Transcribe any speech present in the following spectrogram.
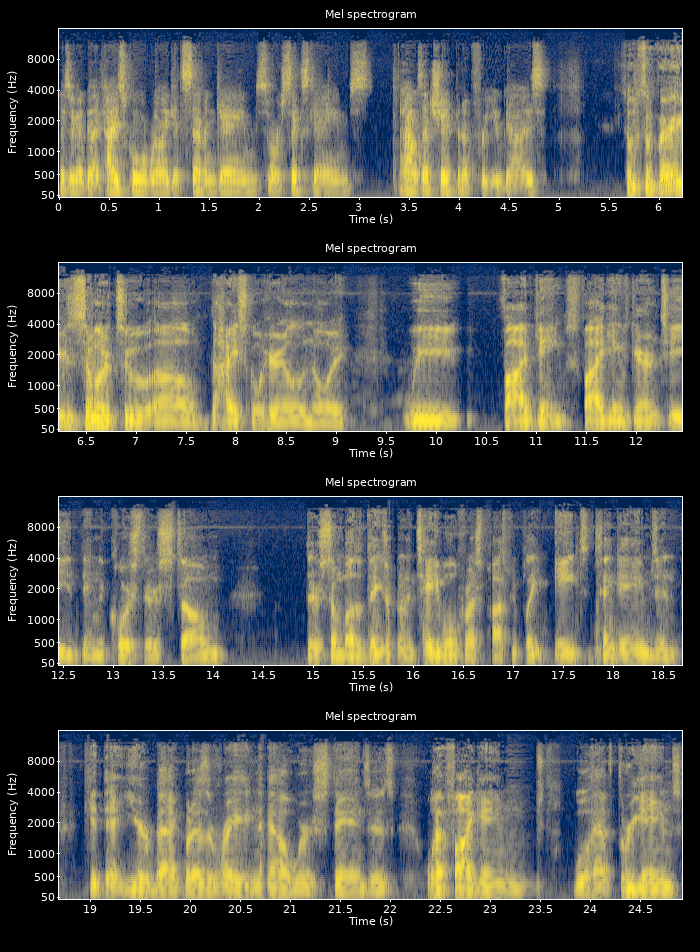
Is it going to be like high school where we only get seven games or six games? How's that shaping up for you guys? So, so very similar to uh, the high school here in Illinois. We five games, five games guaranteed. And of course, there's some there's some other things on the table for us to possibly play eight to ten games and get that year back. But as of right now, where it stands is we'll have five games. We'll have three games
